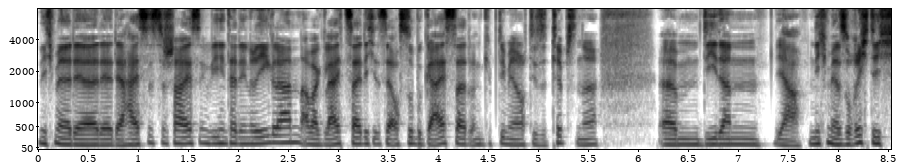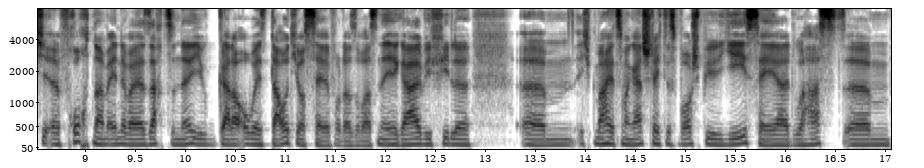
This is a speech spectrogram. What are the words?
nicht mehr der, der, der heißeste Scheiß irgendwie hinter den Reglern, aber gleichzeitig ist er auch so begeistert und gibt ihm ja noch diese Tipps, ne? ähm, die dann ja nicht mehr so richtig äh, fruchten am Ende, weil er sagt so, ne, you gotta always doubt yourself oder sowas, ne, egal wie viele, ähm, ich mache jetzt mal ein ganz schlechtes Wortspiel, Yesayer du hast, ähm,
